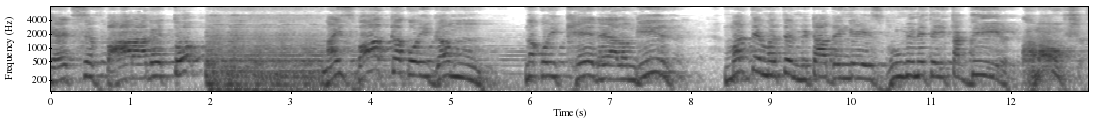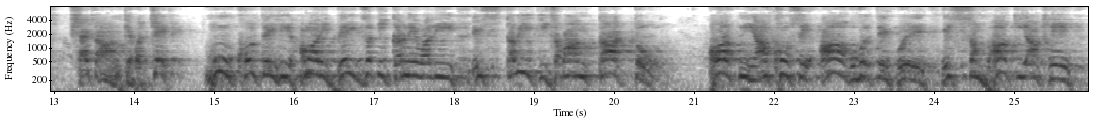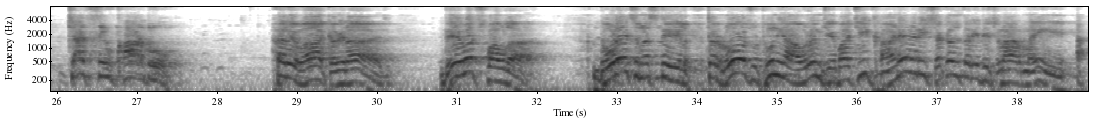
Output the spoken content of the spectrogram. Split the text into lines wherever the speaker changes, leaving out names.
कैद से बाहर आ गए तो न इस बात का कोई गम, न कोई खेद है आलमगीर। मरते मरते मिटा देंगे इस भूमि में तेरी तकदीर।
खामोश, शैतान के बच्चे, मुँह खोलते ही हमारी बेइज्जती करने वाली इस कवि की जबान काट दो और अपनी आँखों से आग उगलते हुए इस संभा की आँखें जड़ से उखाड़ दो।
अरे वा कविराज. देवच पावला. डोळेच नसतील तर रोज उठून या औरंगजेबाची घाणेरडी शकल तरी दिसणार नाही.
